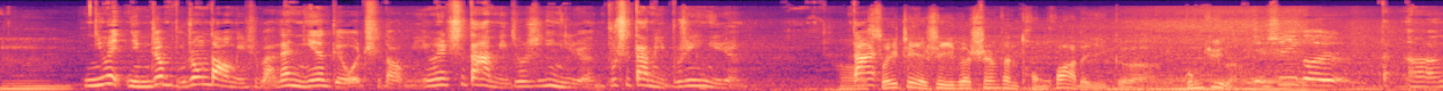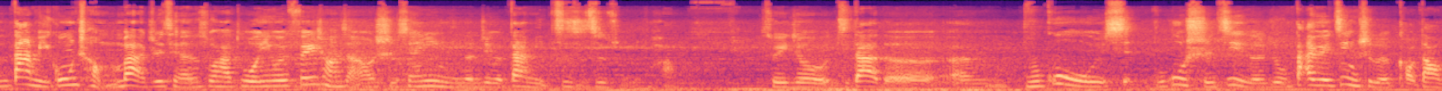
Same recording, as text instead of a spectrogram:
嗯，因为你们这不种稻米是吧？但你也给我吃稻米，因为吃大米就是印尼人，不吃大米不是印尼人。当然所以这也是一个身份同化的一个工具了。也是一个嗯、大米工程吧。之前苏哈托因为非常想要实现印尼的这个大米自给自足哈，所以就极大的嗯不顾现不顾实际的这种大跃进式的搞稻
